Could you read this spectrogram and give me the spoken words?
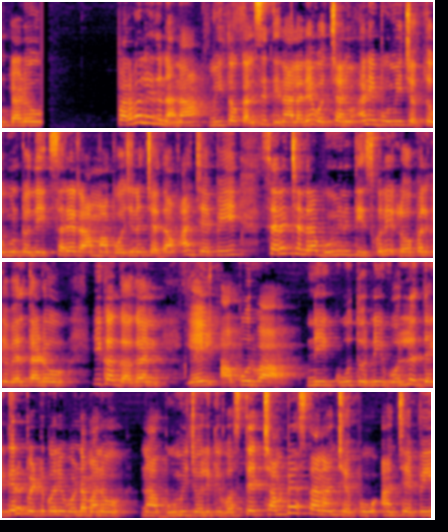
ఉంటాడు. పర్వాలేదు నాన్న మీతో కలిసి తినాలనే వచ్చాను అని భూమి చెప్తూ ఉంటుంది. సరే రామ్మ భోజనం చేద్దాం అని చెప్పి శరత్చంద్ర భూమిని తీసుకుని లోపలికి వెళ్తాడు. ఇక గగన్ ఏయ్ అపూర్వ నీ కూతుర్ని ఒళ్ళు దగ్గర పెట్టుకొని ఉండమను. నా భూమి జోలికి వస్తే చంపేస్తానని చెప్పు అని చెప్పి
